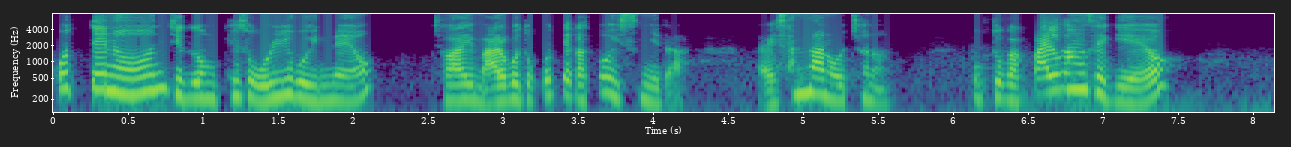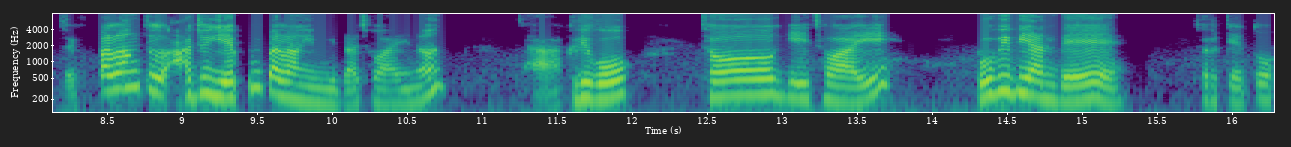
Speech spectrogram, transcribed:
꽃대는 지금 계속 올리고 있네요. 저 아이 말고도 꽃대가 또 있습니다. 아이 35,000원. 복도가 빨강색이에요. 빨강도 아주 예쁜 빨강입니다. 저 아이는. 자, 그리고 저기 저 아이 로비비아인데 저렇게 또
